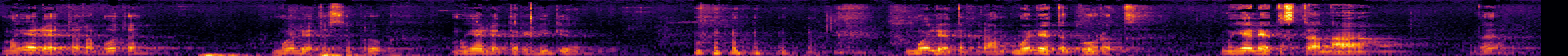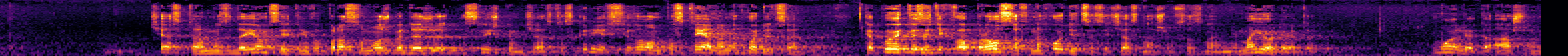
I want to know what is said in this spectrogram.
Моя ли это работа? Мой ли это супруг? Моя ли это религия? Мой ли это храм? Мой ли это город? Моя ли это страна? Да? Часто мы задаёмся этим вопросом, может быть, даже слишком часто. Скорее всего, он постоянно находится. Какой-то из этих вопросов находится сейчас в нашем сознании. Моё ли это? Мой ли это ашрам?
